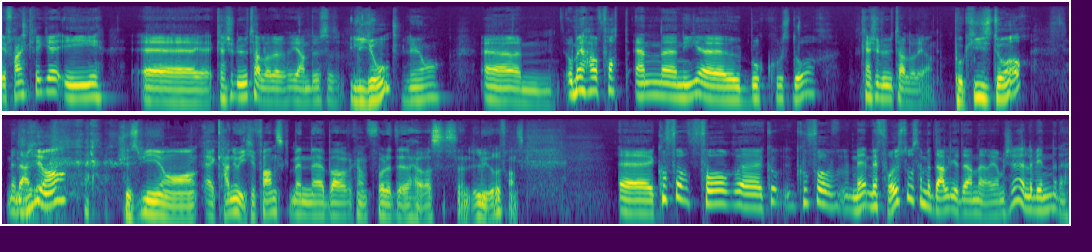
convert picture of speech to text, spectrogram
i Frankrike, i eh, Kan ikke du uttale det, Jan? Du, så, Lyon. Lyon. Um, og vi har fått en uh, ny uh, Bocuse d'Or. Kan ikke du uttale det, Jan? Bocuse d'Or? Ja. Jeg kan jo ikke fransk, men jeg bare kan få det til å høres sånn lurefransk. Eh, hvorfor får eh, hvorfor, vi, vi, får jo stort sett medalje der nede, gjør vi ikke? Eller vinner det?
